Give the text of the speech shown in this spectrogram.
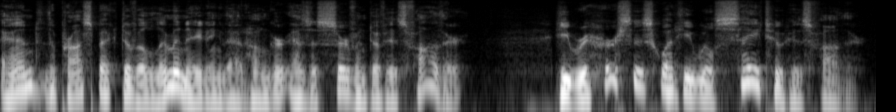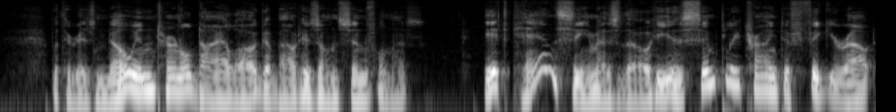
and the prospect of eliminating that hunger as a servant of his father. He rehearses what he will say to his father but there is no internal dialogue about his own sinfulness. It can seem as though he is simply trying to figure out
